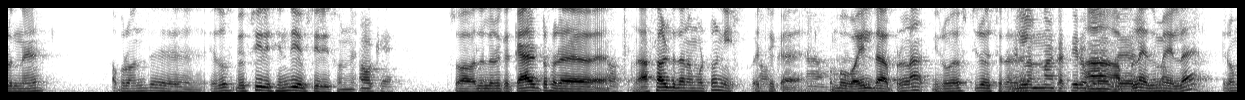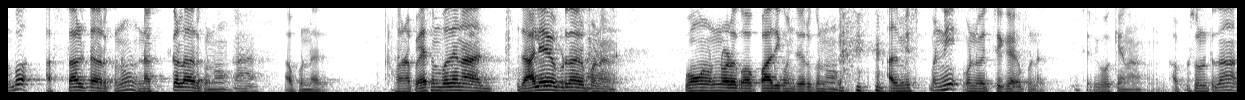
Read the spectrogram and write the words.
ஒன்று அப்புறம் வந்து ஏதோ web series Hindi web series ஒன்று ஓகே. ஸோ அதில் இருக்க கேரக்டர்ஸோட அசால்ட்டு தானே மட்டும் நீ வச்சுக்க. ரொம்ப வைல்டா அப்படிலாம் நீ யோசிச்சுட்டு வச்சிடாத. இல்லைன்னா கத்திர ஆ அப்படிலாம் எதுவுமே இல்லை. ரொம்ப அசால்ட்டாக இருக்கணும் நக்கலாக இருக்கணும். அப்படின்னாரு. நான் பேசும்போதே நான் ஜாலியாகவே இப்படி தான் இருப்பேன் நான். உன்னோட பாதி கொஞ்சம் இருக்கணும். அதை மிஸ் பண்ணி ஒன்று வச்சுக்க அப்படின்னாரு. சரி ஓகே நான் அப்படி சொல்லிட்டு தான்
